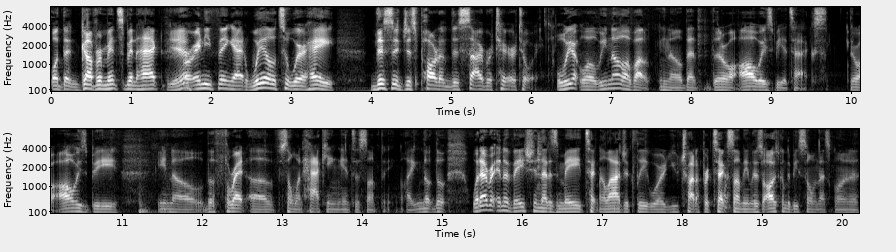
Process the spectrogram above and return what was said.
or the government's been hacked, Yeah. or anything at will, to where hey, this is just part of this cyber territory. We are, well, we know about you know that there will always be attacks. There will always be, you know, the threat of someone hacking into something. Like no, the, whatever innovation that is made technologically, where you try to protect something, there's always going to be someone that's going to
